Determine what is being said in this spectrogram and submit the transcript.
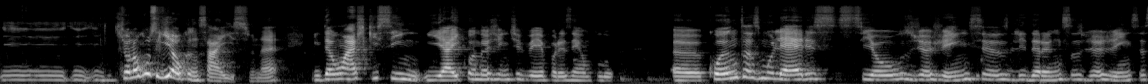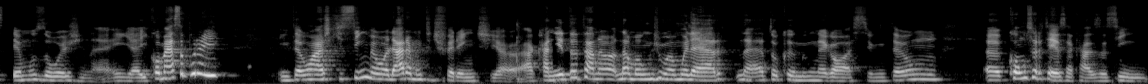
e, e, que eu não conseguia alcançar isso, né? Então, acho que sim. E aí, quando a gente vê, por exemplo, uh, quantas mulheres CEOs de agências, lideranças de agências temos hoje, né? E aí começa por aí. Então, acho que sim, meu olhar é muito diferente. A, a caneta está na, na, mão de uma mulher, né, tocando um negócio. Então, uh, com certeza, Casa, assim,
